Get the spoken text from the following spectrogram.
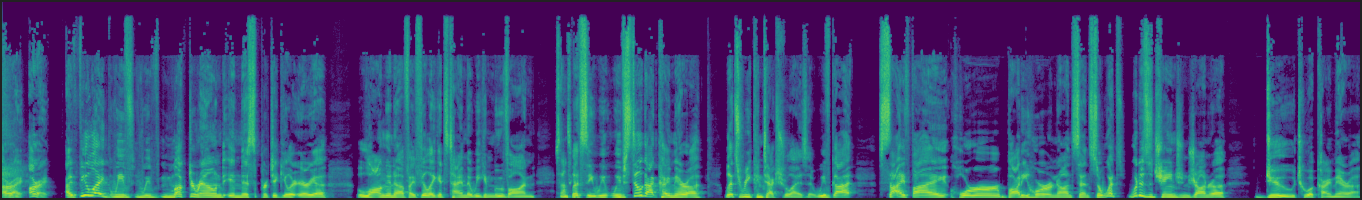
all right, all right. I feel like we've we've mucked around in this particular area long enough. I feel like it's time that we can move on. Sounds. Let's see. We we've still got Chimera. Let's recontextualize it. We've got sci-fi, horror, body horror nonsense. So what what does a change in genre do to a chimera?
